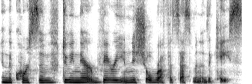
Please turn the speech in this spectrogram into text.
in the course of doing their very initial rough assessment of the case.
